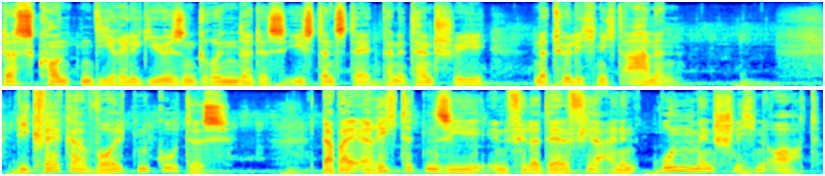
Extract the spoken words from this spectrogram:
das konnten die religiösen Gründer des Eastern State Penitentiary natürlich nicht ahnen. Die Quäker wollten Gutes. Dabei errichteten sie in Philadelphia einen unmenschlichen Ort.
